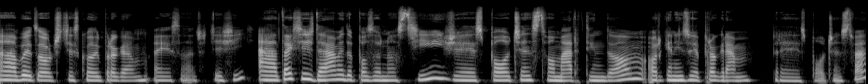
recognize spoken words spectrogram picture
A bude to určite skvelý program a je sa na čo tešiť. A taktiež dávame do pozornosti, že spoločenstvo Martindom organizuje program pre spoločenstva,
